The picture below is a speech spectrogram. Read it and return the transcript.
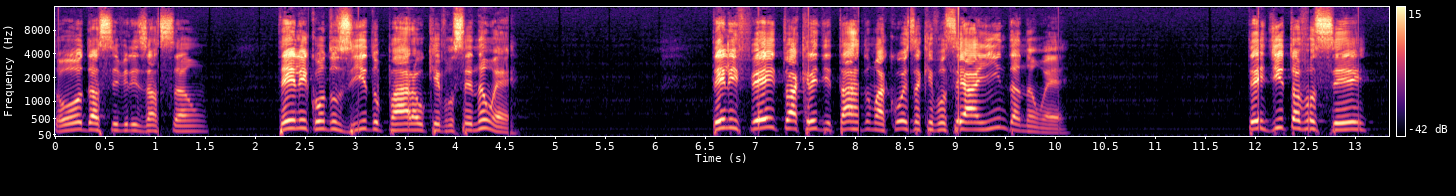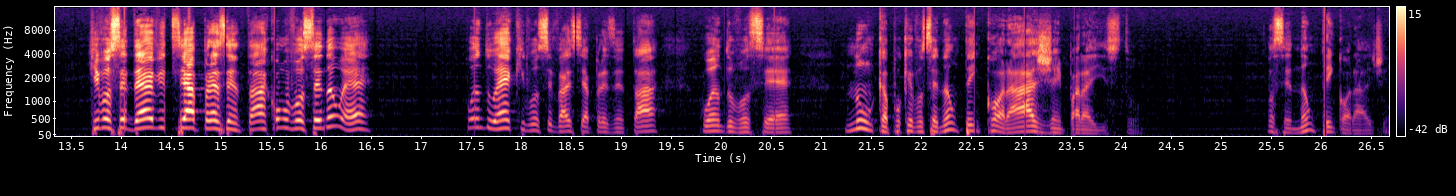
toda civilização tem lhe conduzido para o que você não é. Tem lhe feito acreditar numa coisa que você ainda não é. Tem dito a você que você deve se apresentar como você não é. Quando é que você vai se apresentar quando você é? Nunca, porque você não tem coragem para isto. Você não tem coragem.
